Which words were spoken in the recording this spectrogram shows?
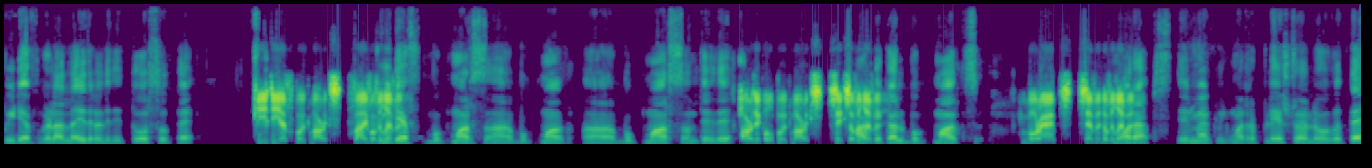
ಪಿ ಡಿ ಎಫ್ಗಳೆಲ್ಲ ಇದರಲ್ಲಿ ತೋರಿಸುತ್ತೆ PDF bookmarks. 5 of P D F bookmarks bookmark bookmarks ಅಂತ ಇದೆ Article bookmarks. 6 of 11. Article bookmarks More apps. 7 of 11. More apps ಇದ್ರ ಮೇಲೆ ಕ್ಲಿಕ್ ಮಾಡಿದ್ರೆ ಪ್ಲೇಸ್ಟೋರಲ್ಲಿ ಹೋಗುತ್ತೆ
